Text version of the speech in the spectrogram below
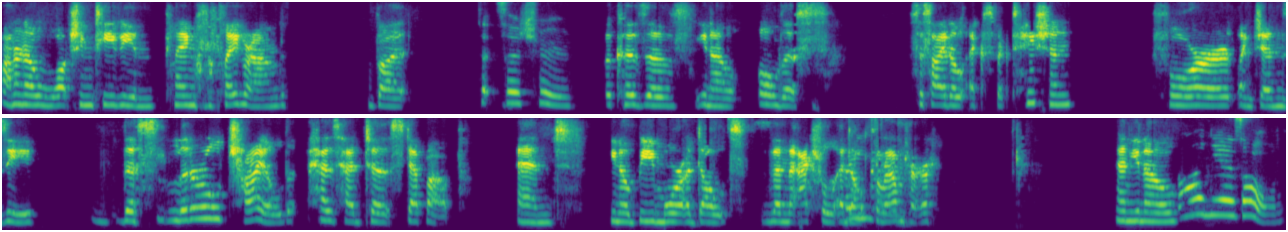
I don't know, watching TV and playing on the playground. But That's so true. because of, you know, all this societal expectation for like Gen Z, this literal child has had to step up and, you know, be more adult than the actual adults around her. And, you know, Nine years old.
